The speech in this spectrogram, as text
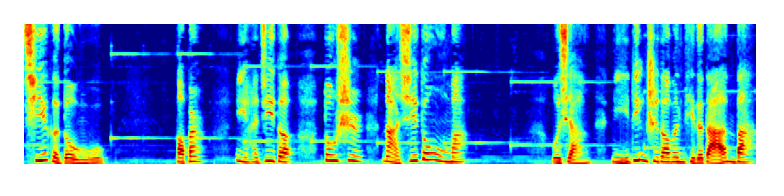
七个动物。宝贝儿，你还记得都是哪些动物吗？我想你一定知道问题的答案吧。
